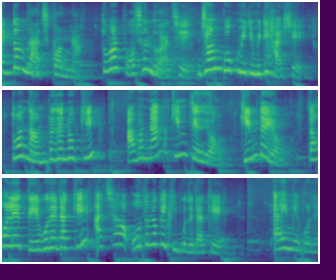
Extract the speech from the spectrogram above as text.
একদম রাজকন্যা। তোমার পছন্দ আছে। জঙ্কুক মিটিমিটি হাসে। তোমার নামটা যেন কি? আমার নাম কিম তেয়ং কিম তেয়ং তাহলে তে বলে ডাকি? আচ্ছা ও তোমাকে কি বলে ডাকে? আই মে বলে।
